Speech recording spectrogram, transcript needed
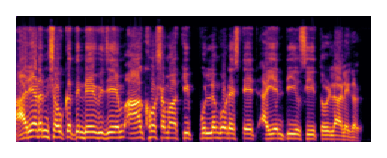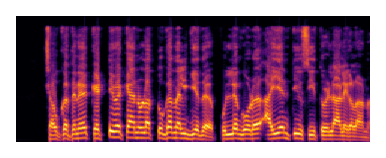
Aryadan ഷൗക്കത്തിന്റെ വിജയം ആഘോഷമാക്കി Pullangode estate I N T U C തൊഴിലാളികൾ. ഷൗക്കത്തിന് കെട്ടിവെക്കാനുള്ള തുക നൽകിയത് Pullangode I N T U C തൊഴിലാളികളാണ്.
